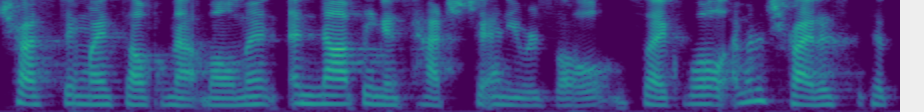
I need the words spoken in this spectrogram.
trusting myself in that moment and not being attached to any result. It's like, well, I'm going to try this because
